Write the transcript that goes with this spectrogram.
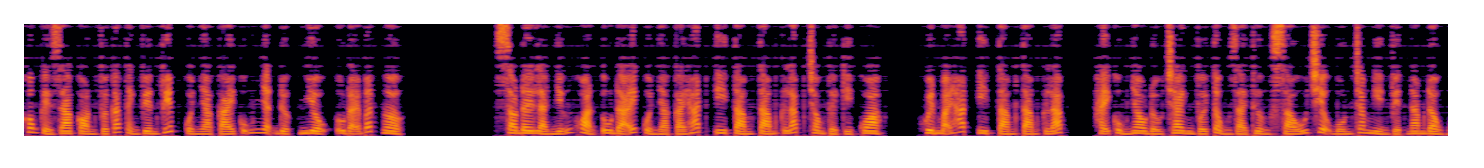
không kể ra còn với các thành viên VIP của nhà cái cũng nhận được nhiều ưu đãi bất ngờ. Sau đây là những khoản ưu đãi của nhà cái HI88 Club trong thời kỳ qua. Khuyến mãi HI88 Club, hãy cùng nhau đấu tranh với tổng giải thưởng 6 triệu 400 nghìn Việt Nam đồng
